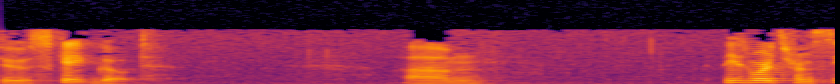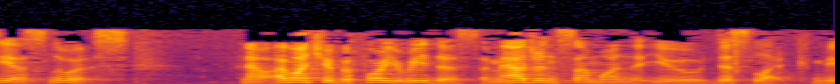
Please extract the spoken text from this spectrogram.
to scapegoat. Um, these words from C.S. Lewis. Now, I want you, before you read this, imagine someone that you dislike, be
